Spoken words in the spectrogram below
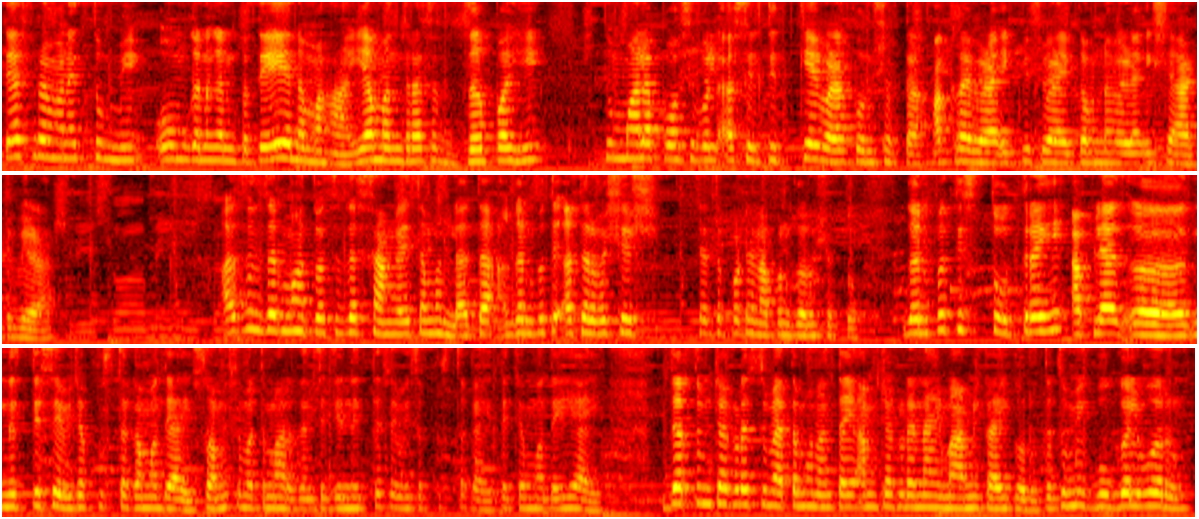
त्याचप्रमाणे तुम्ही ओम गणगणपते नमहा या मंत्राचा जपही तुम्हाला पॉसिबल असेल तितके वेळा करू शकता. अकरा वेळा एकवीस वेळा एकावन्न वेळा एकशे आठ वेळा. अजून जर महत्त्वाचं जर सांगायचं म्हणलं तर गणपती अथर्वशीर्ष त्याचं पठण आपण करू शकतो. गणपती स्तोत्रही आपल्या नित्यसेवेच्या पुस्तकामध्ये आहे. स्वामी समर्थ महाराजांचे जे नित्यसेवेचं पुस्तक आहे त्याच्यामध्येही आहे. जर तुमच्याकडेच तुम्ही आता म्हणताय आमच्याकडे नाही मग आम्ही काय करू? तर तुम्ही गुगलवरून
